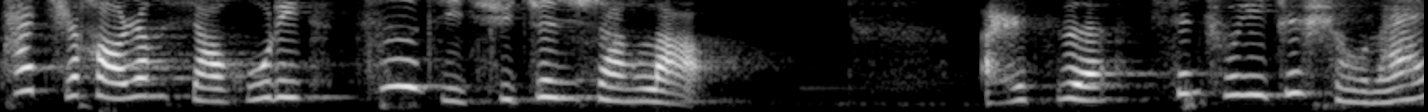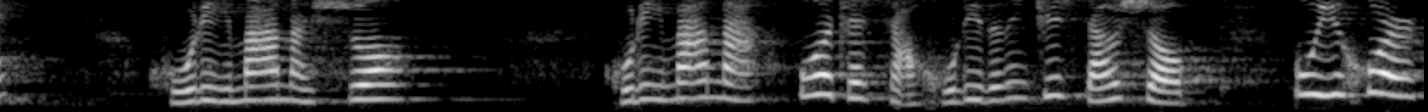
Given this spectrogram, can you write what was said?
他只好让小狐狸自己去镇上了。儿子伸出一只手来，狐狸妈妈说：“狐狸妈妈握着小狐狸的那只小手，不一会儿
